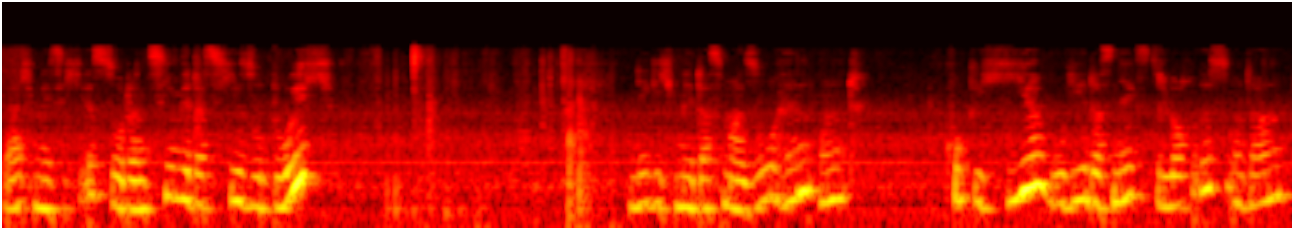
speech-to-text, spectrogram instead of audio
gleichmäßig ist. So, dann ziehen wir das hier so durch. Lege ich mir das mal so hin und gucke hier, wo hier das nächste Loch ist und dann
